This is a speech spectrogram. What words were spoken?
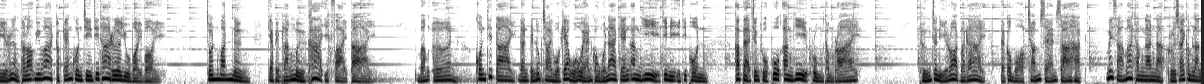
มีเรื่องทะเลาะวิวาทกับแก๊งคนจีนที่ท่าเรืออยู่บ่อยๆ จนวันหนึ่ง แกไปพลั้งมือฆ่าอีกฝ่ายตาย บังเอิญ คนที่ตายดันเป็นลูกชายหัวแก้วหัวแหวนของหัวหน้าแก๊งอั่งยี่ที่มีอิทธิพล อาแปะจึงถูกพวกอั่งยี่รุมทำร้าย ถึงจะหนีรอดมาได้ แต่ก็บอบช้ำแสนสาหัส ไม่สามารถทำงานหนักหรือใช้กำลัง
